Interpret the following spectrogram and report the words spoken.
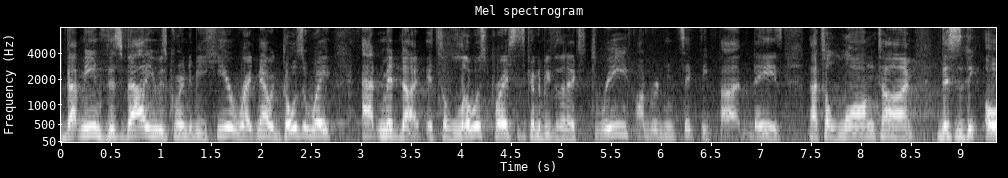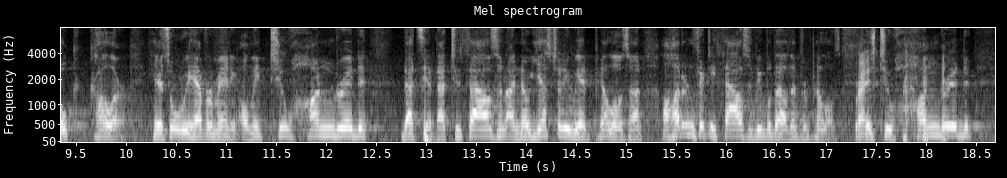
That means this value is going to be here right now. It goes away at midnight. It's the lowest price it's going to be for the next 365 days. That's a long time. This is the oak color. Here's what we have remaining. Only 200 that's it, not 2,000. I know yesterday we had pillows on. 150,000 people dialed in for pillows. Right. There's 200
